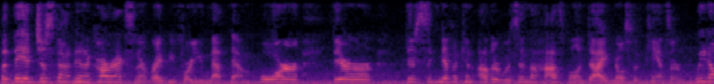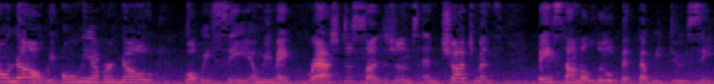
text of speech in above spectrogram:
but they had just gotten in a car accident right before you met them, or their their significant other was in the hospital and diagnosed with cancer. We don't know. We only ever know what we see, and we make rash decisions and judgments based on the little bit that we do see.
